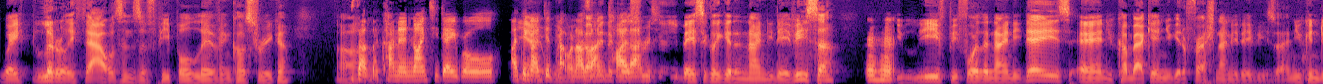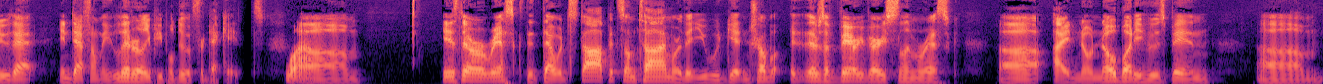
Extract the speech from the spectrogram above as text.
way literally thousands of people live in Costa Rica. is that the kind of 90 day rule i think Yeah, i did that when i was out in thailand Rica, you basically get a 90 day visa. Mhm. You leave before the 90 days and you come back in, you get a fresh 90 day visa. And you can do that indefinitely. Literally, people do it for decades. wow Um, is there a risk that that would stop at some time or that you would get in trouble? There's a very, very slim risk. Uh, I know nobody who's been um,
